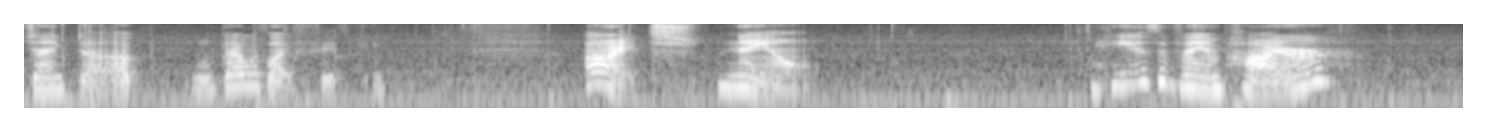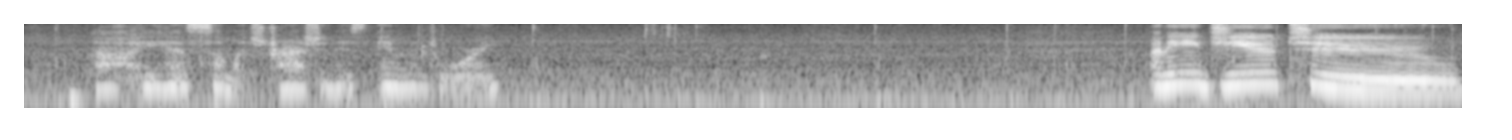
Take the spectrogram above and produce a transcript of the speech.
janked up, we'll go with like 50. Alright, now, he is a vampire. Oh, he has so much trash in his inventory. I need you to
